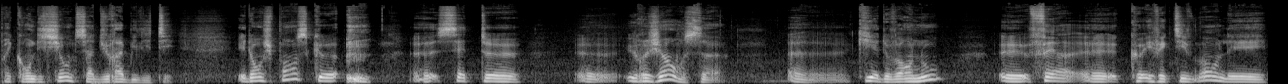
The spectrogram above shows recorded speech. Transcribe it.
précondition de sa durabilité. Et donc je pense que cette urgence qui est devant nous, euh, euh, que effectivement les,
